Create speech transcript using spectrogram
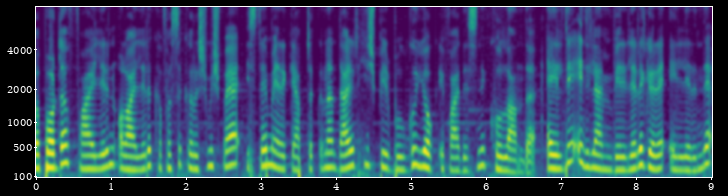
raporda faillerin olayları kafası karışmış veya istemeyerek yaptıklarına dair hiçbir bulgu yok ifadesini kullandı. Elde edilen verilere göre ellerinde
